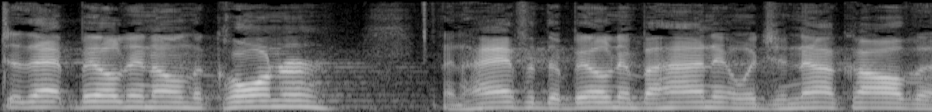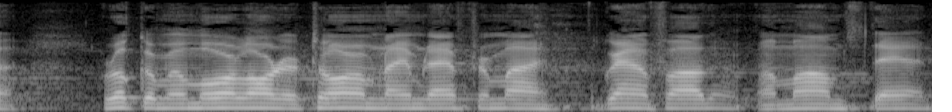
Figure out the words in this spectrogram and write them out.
to that building on the corner, and half of the building behind it, which is now called the Rooker Memorial Auditorium, named after my grandfather, my mom's dad.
